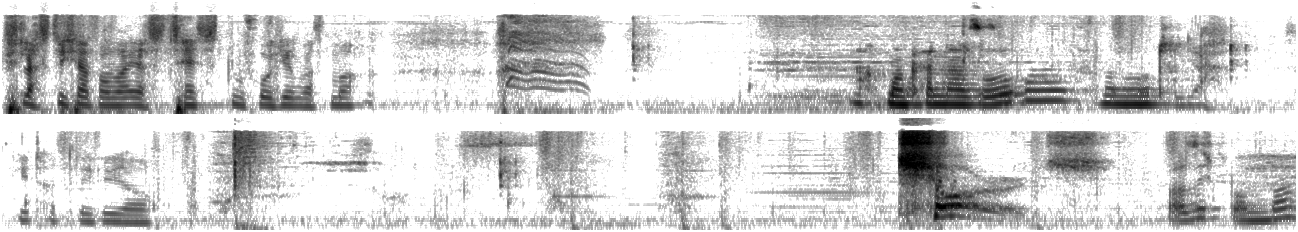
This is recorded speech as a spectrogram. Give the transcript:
Ich lass dich einfach mal erst testen, bevor ich irgendwas mache. Ach, man kann da so rauf? Ja, das geht tatsächlich auch. George! Vorsicht, Bomber.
